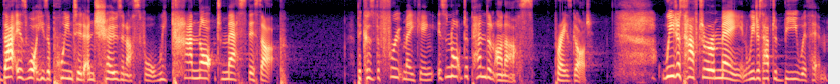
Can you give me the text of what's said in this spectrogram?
That is what he's appointed and chosen us for. We cannot mess this up because the fruit making is not dependent on us. Praise God. We just have to remain, we just have to be with him.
